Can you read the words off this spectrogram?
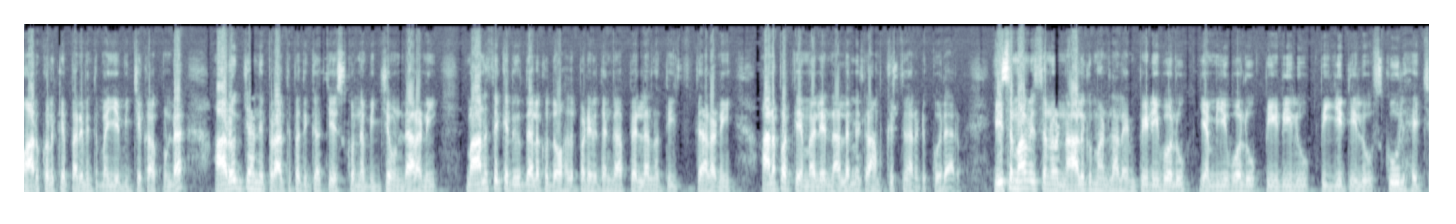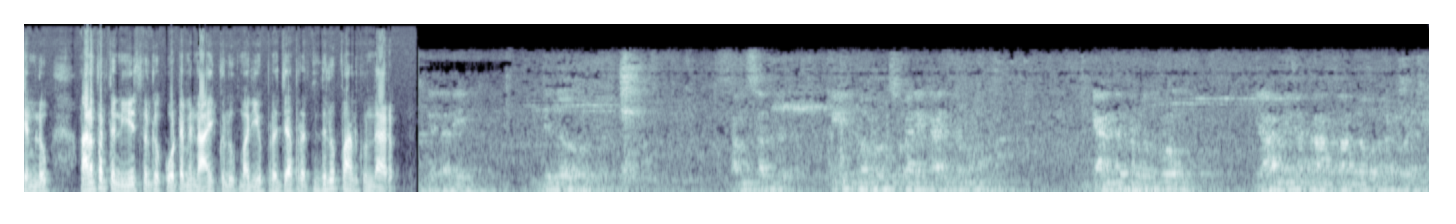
మార్కులకే పరిమితమయ్యే విద్య కాకుండా ఆరోగ్యాన్ని ప్రాతిపదికగా చేసుకున్న విద్య ఉండాలని మానసిక ఎదుగుదలకు దోహదపడే విధంగా పిల్లలను తీర్చిదిద్దాలని అనపర్తి ఎమ్మెల్యే నల్లమిల్లి రామకృష్ణారెడ్డి కోరారు. ఈ సమావేశంలో నాలుగు మండలాల ఎంపీడీఓలు ఎంఈఓలు పీడీలు పీఈటీలు స్కూల్ హెచ్ఎంలు అనపర్తి నియోజకవర్గ కూటమి నాయకులు మరియు ప్రజాప్రతినిధులు పాల్గొన్నారు. కేంద్ర ప్రభుత్వం గ్రామీణ ప్రాంతాల్లో ఉన్నటువంటి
